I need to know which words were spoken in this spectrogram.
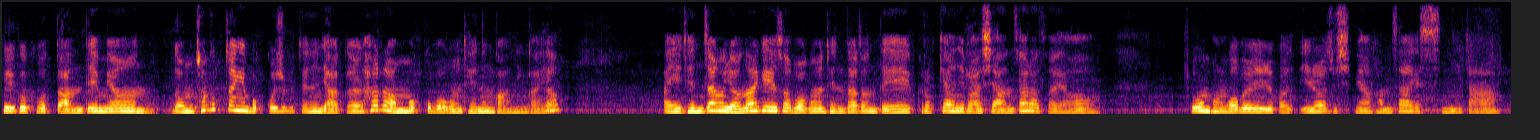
그리고 그것도 안 되면 너무 청국장이 먹고 싶을 때는 약을 하루 안 먹고 먹으면 되는 거 아닌가요? 아예 된장을 연하게 해서 먹으면 된다던데 그렇게 하니 맛이 안 살아서요. 좋은 방법을 읽어, 읽어주시면 감사하겠습니다.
